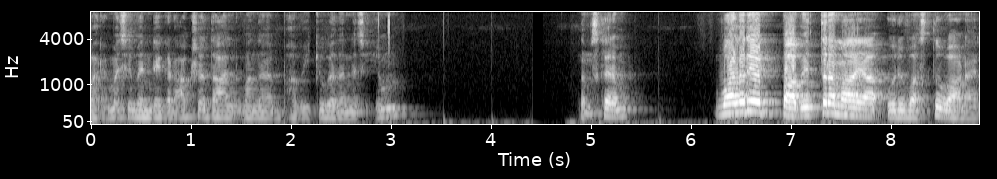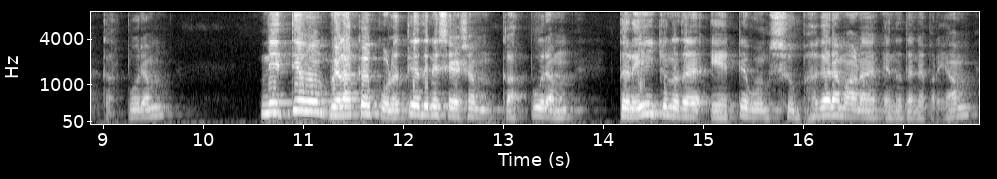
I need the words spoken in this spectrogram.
പരമശിവന്റെ കടാക്ഷത്താൽ വന്ന് ഭവിക്കുക തന്നെ ചെയ്യും. നമസ്കാരം. വളരെ പവിത്രമായ ഒരു വസ്തുവാണ് കർപ്പൂരം. നിത്യവും വിളക്ക് കൊളുത്തിയതിന് ശേഷം കർപ്പൂരം തെളിയിക്കുന്നത് ഏറ്റവും ശുഭകരമാണ് എന്ന് തന്നെ പറയാം.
